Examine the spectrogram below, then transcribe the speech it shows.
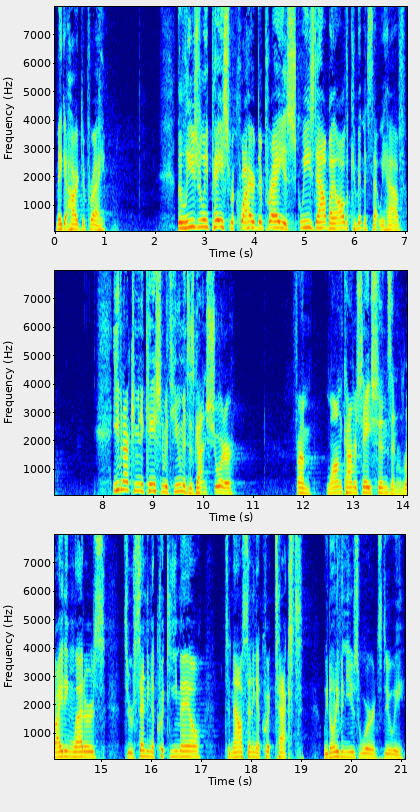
make it hard to pray. The leisurely pace required to pray is squeezed out by all the commitments that we have. Even our communication with humans has gotten shorter from long conversations and writing letters to sending a quick email to now sending a quick text. We don't even use words, do we?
